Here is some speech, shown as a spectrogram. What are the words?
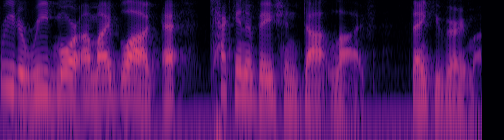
free to read more on my blog at techinnovation.live. Thank you very much.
